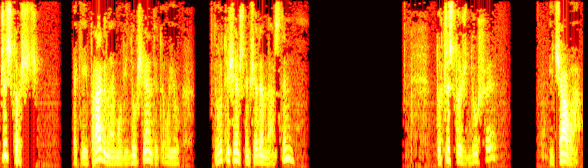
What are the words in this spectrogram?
Czystość, jakiej pragnę, mówi Duch Święty, to mówił w 2017, to czystość duszy i ciała,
